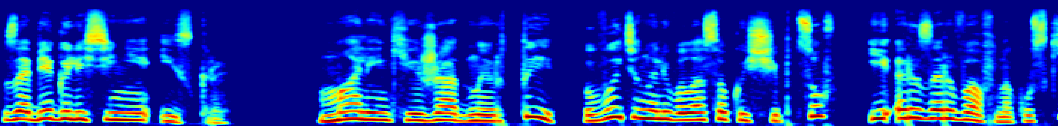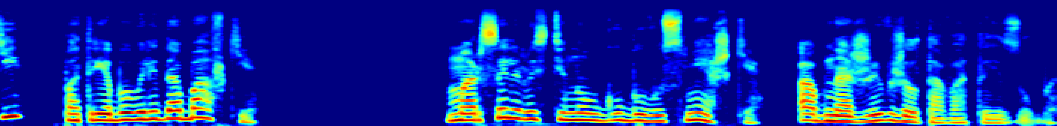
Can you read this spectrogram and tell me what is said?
забегали синие искры. Маленькие жадные рты вытянули волосок из щипцов и, разорвав на куски, потребовали добавки. Марсель растянул губы в усмешке, обнажив желтоватые зубы.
